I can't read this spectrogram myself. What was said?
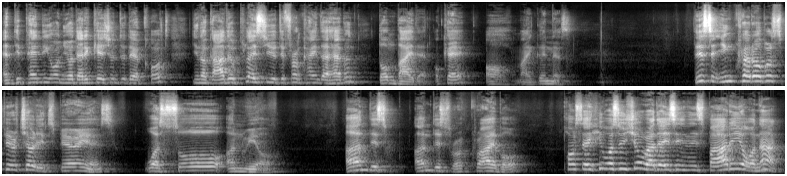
and depending on your dedication to their cult, you know, God will place you a different kind of heaven. Don't buy that, okay? Oh my goodness. This incredible spiritual experience was so unreal, undis- undescribable. Paul said he wasn't sure whether it's in his body or not.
